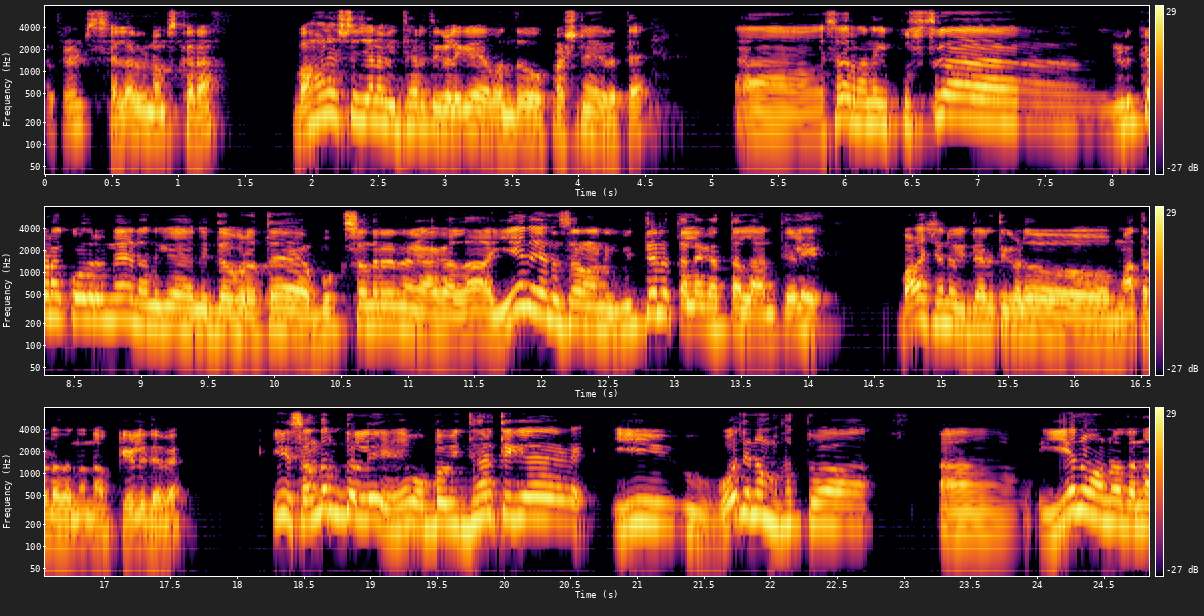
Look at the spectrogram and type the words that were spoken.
ಫ್ರೆಂಡ್ಸ್ ಎಲ್ಲರಿಗೂ ನಮಸ್ಕಾರ. ಬಹಳಷ್ಟು ಜನ ವಿದ್ಯಾರ್ಥಿಗಳಿಗೆ ಒಂದು ಪ್ರಶ್ನೆ ಇರುತ್ತೆ. ಸರ್ ನನಗೆ ಪುಸ್ತಕ ಹಿಡ್ಕೊಳಕ್ಕೆ ಹೋದ್ರೆ ನನಗೆ ನಿದ್ದೆ ಬರುತ್ತೆ ಬುಕ್ಸ್ ಅಂದ್ರೆ ನನಗೆ ಆಗಲ್ಲ. ಏನೇನು ಸರ್ ನನಗೆ ವಿದ್ಯೆನೇ ತಲೆಗೆ ಹತ್ತಲ್ಲ ಅಂತೇಳಿ ಬಹಳಷ್ಟು ಜನ ವಿದ್ಯಾರ್ಥಿಗಳು ಮಾತಾಡೋದನ್ನ ನಾವು ಕೇಳಿದ್ದೇವೆ. ಈ ಸಂದರ್ಭದಲ್ಲಿ ಒಬ್ಬ ವಿದ್ಯಾರ್ಥಿಗೆ ಈ ಓದಿನ ಮಹತ್ವ ಏನು ಅನ್ನೋದನ್ನ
